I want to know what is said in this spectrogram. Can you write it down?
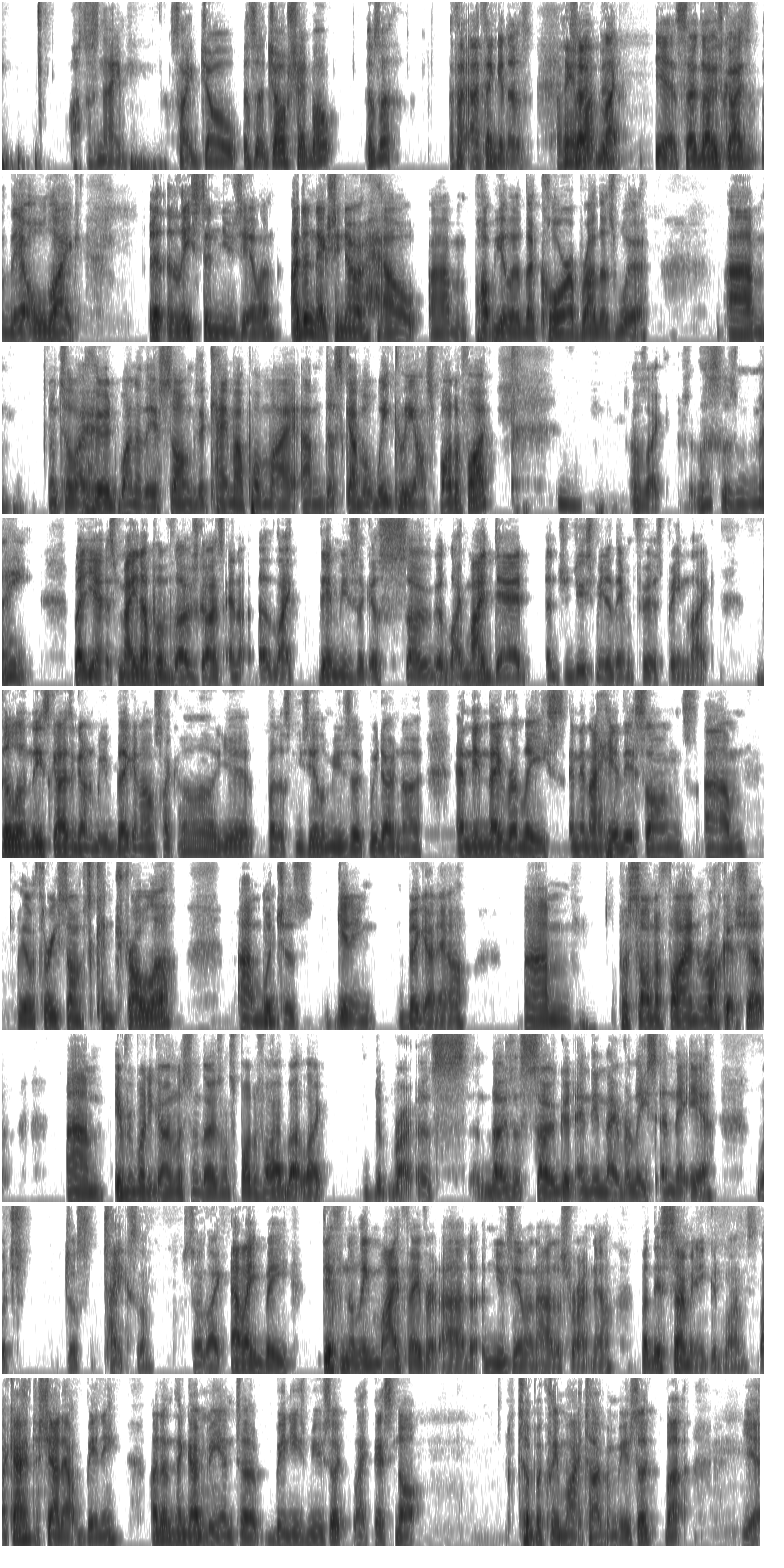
what's his name? It's like Joel. Is it Joel Shadbolt? Is it? I think I think it is. I think it So might be. like yeah, so those guys they're all like at at least in New Zealand. I didn't actually know how um, popular the Kora brothers were um, until I heard one of their songs. It came up on my um, Discover Weekly on Spotify. Hmm. I was like, this is mean. But yeah, it's made up of those guys, and uh, like their music is so good. Like my dad introduced me to them first, being like Dylan, these guys are going to be big. And I was like, oh, yeah, but it's New Zealand music. We don't know. And then they release, and then I hear their songs. Um, there were three songs Controller, um, which is getting bigger now, um, Personify and Rocket Ship. Um, everybody go and listen to those on Spotify, but like, bro, it's those are so good. And then they release In the Air, which just takes them. So like LAB, definitely my favorite art, New Zealand artist right now. But there's so many good ones. Like I have to shout out Benee. I don't think I'd be into Benee's music. Like that's not typically my type of music, but yeah,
